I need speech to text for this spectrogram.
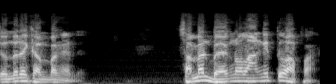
Contohnya gampang aja. Sampai bayang no langit itu apa?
